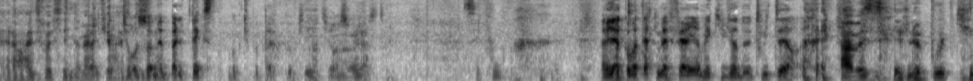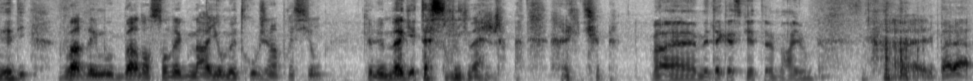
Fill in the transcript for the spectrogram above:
elle, elle reste, ouais, c'est une image qui reste tu reçois même pas le texte, donc tu peux pas le copier. Tu reçois voilà. juste. C'est fou. Ah, Il y a un commentaire qui m'a fait rire, mais qui vient de Twitter. Ah vas-y. C'est le poulpe qui nous dit Voir Remook boire dans son mug Mario me trouble, j'ai l'impression que le mug est à son image. Ouais, mets ta casquette euh, Mario euh, Elle est pas là.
